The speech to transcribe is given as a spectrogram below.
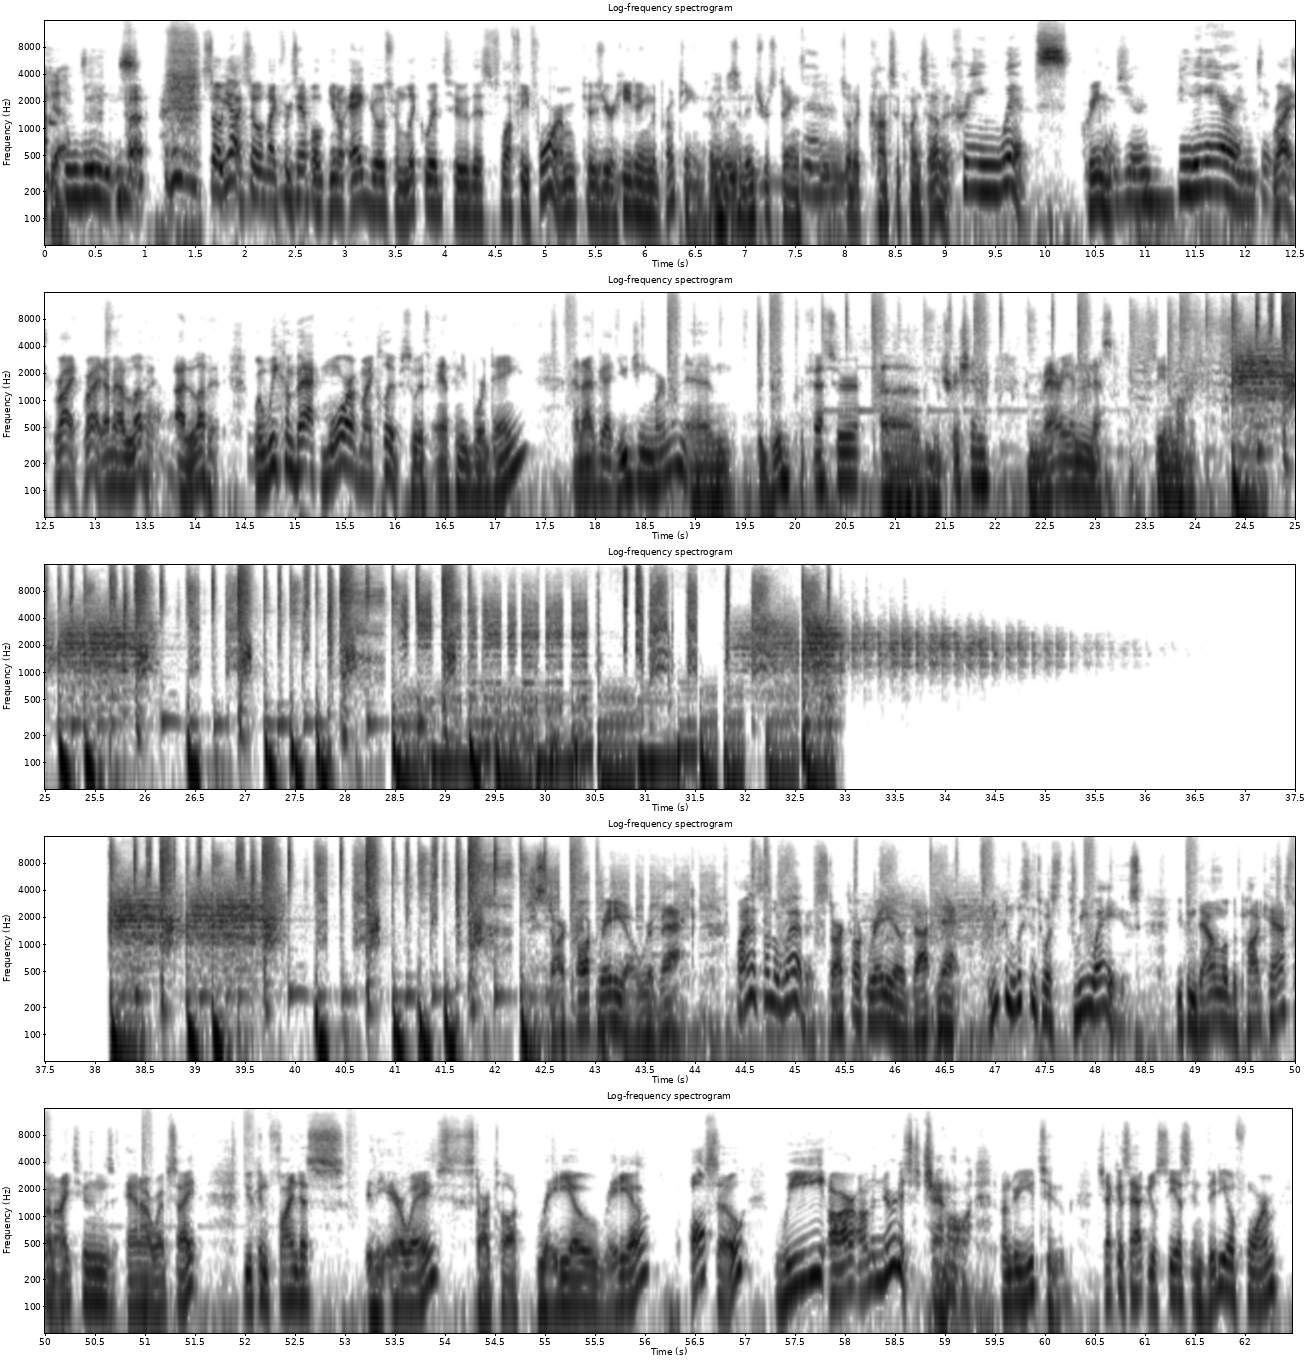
yeah. Indeed. So yeah, so like for example, you know, egg goes from liquid to this fluffy form because you're mm-hmm. heating the proteins. I mean, it's an mm-hmm. interesting sort of consequence of it. cream whips. Cream whips. because you're beating air into it. Right, right, right. I mean, I love it. I love it. When we come back, more of my clips with Anthony Bourdain, and I've got Eugene Mirman and the good professor of nutrition, Marion Nestle. See you in a moment. Talk Radio, we're back. Find us on the web at startalkradio.net. And you can listen to us three ways. You can download the podcast on iTunes and our website. You can find us in the airwaves, Star Talk Radio Radio. Also, we are on the Nerdist channel under YouTube. Check us out. You'll see us in video form.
